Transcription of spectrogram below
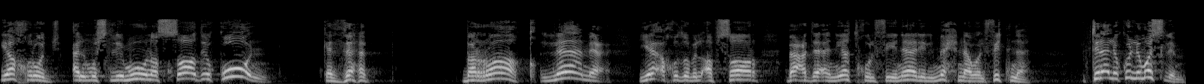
يخرج المسلمون الصادقون كالذهب. براق لامع يأخذ بالأبصار بعد أن يدخل في نار المحنة والفتنة. ابتلاء لكل مسلم.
